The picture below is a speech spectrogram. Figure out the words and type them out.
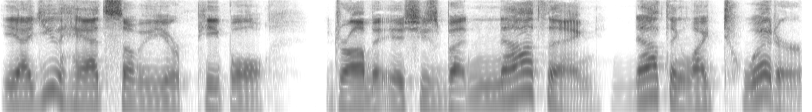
Yeah, you had some of your people drama issues, but nothing, nothing like Twitter.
